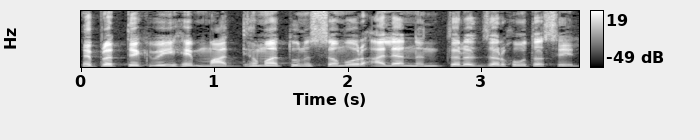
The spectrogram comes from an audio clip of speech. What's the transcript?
नाही प्रत्येक वेळी हे माध्यमातून समोर आल्यानंतरच जर होत असेल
